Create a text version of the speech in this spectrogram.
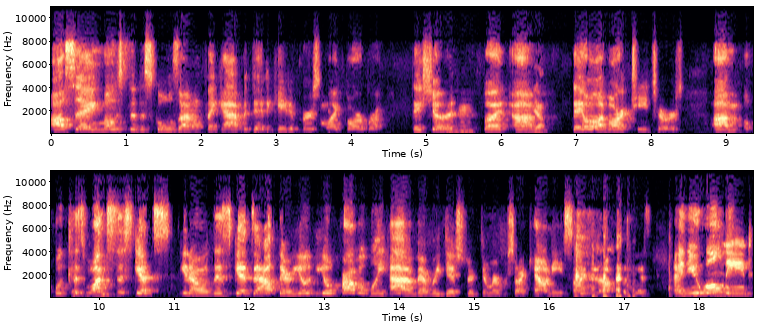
I'll say most of the schools, I don't think have a dedicated person like Barbara. They should, mm-hmm. but um, yeah. they all have art teachers. Um, because once this gets, you know, this gets out there, you'll you'll probably have every district in Riverside County signing up for this, and you will need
